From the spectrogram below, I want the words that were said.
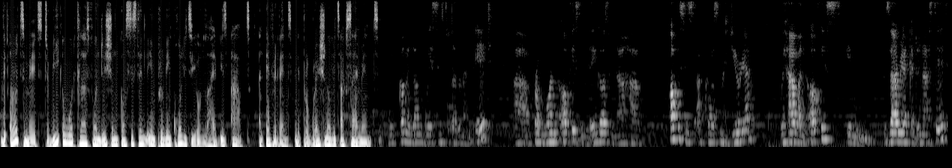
The ultimate to be a world-class foundation consistently improving quality of life is apt and evident in the progression of its assignment. We've come a long way since 2008. Uh, from one office in Lagos, we now have offices across Nigeria. We have an office in Zaria, Kaduna State.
